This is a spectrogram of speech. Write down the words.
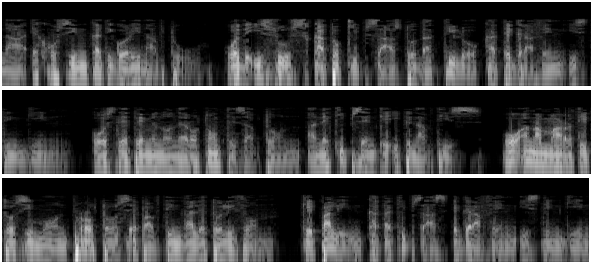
να έχωσιν κατηγορήν αυτού. Οδ Ιησούς κατοκύψας το δακτύλο κατέγραφεν εις την γην ώστε επέμενον ερωτώντες αυτόν, ανεκύψεν και είπεν αυτής, ο αναμάρτητος ημών πρώτος επ' αυτήν βαλετολίθον, και πάλιν κατακύψας εγγράφεν εις την γην.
